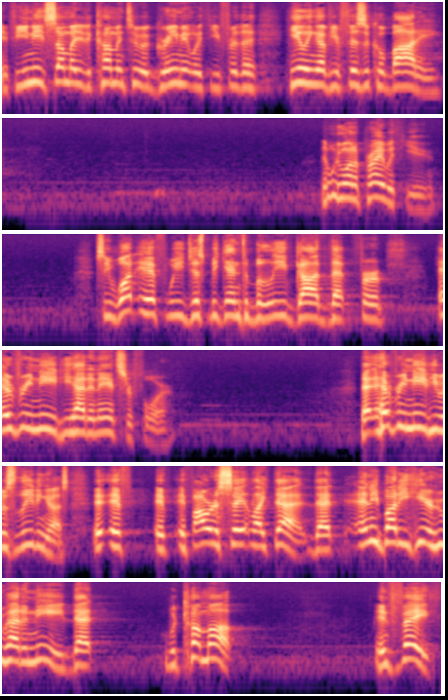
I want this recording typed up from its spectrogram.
if you need somebody to come into agreement with you for the healing of your physical body, then we want to pray with you. See, what if we just begin to believe God that for every need He had an answer for? That every need He was leading us. If, if, if I were to say it like that, that anybody here who had a need that would come up in faith,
